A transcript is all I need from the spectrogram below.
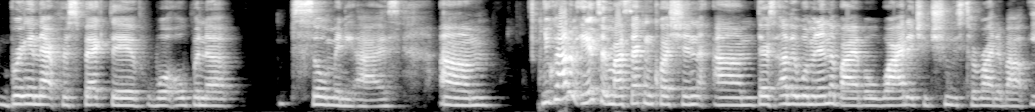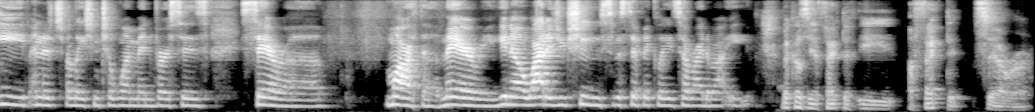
bringing that perspective will open up so many eyes. Um, you kind of answered my second question. Um, there's other women in the Bible. Why did you choose to write about Eve and its relation to women versus Sarah, Martha, Mary? You know, why did you choose specifically to write about Eve? because the effect of Eve affected Sarah,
